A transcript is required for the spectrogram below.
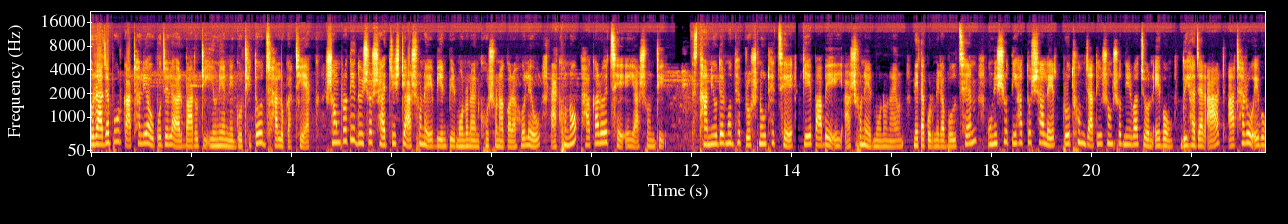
রাজাপুর কাঠালিয়া উপজেলার বারোটি ইউনিয়নে গঠিত ঝালকাঠি এক। সম্প্রতি দুইশো সাঁত্রিশটি আসনে বিএনপির মনোনয়ন ঘোষণা করা হলেও এখনও ফাঁকা রয়েছে এই আসনটি। স্থানীয়দের মধ্যে প্রশ্ন উঠেছে, কে পাবে এই আসনের মনোনয়ন? নেতাকর্মীরা বলছেন, উনিশশো তিয়াত্তর সালের প্রথম জাতীয় সংসদ নির্বাচন এবং দুই হাজার আট, আঠারো এবং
